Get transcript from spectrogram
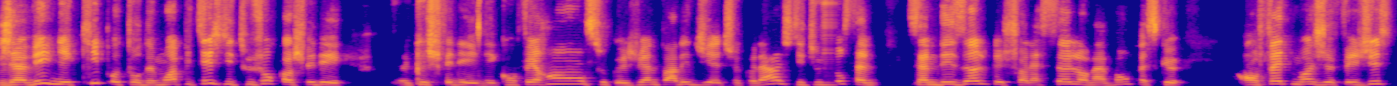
J'avais une équipe autour de moi. Puis tu sais, je dis toujours quand je fais des que je fais des, des conférences ou que je viens de parler de Juliette Chocolat, je dis toujours ça, ça me désole que je sois la seule en avant parce que en fait, moi, je fais juste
